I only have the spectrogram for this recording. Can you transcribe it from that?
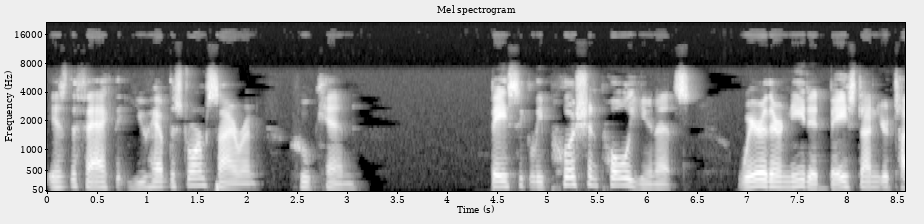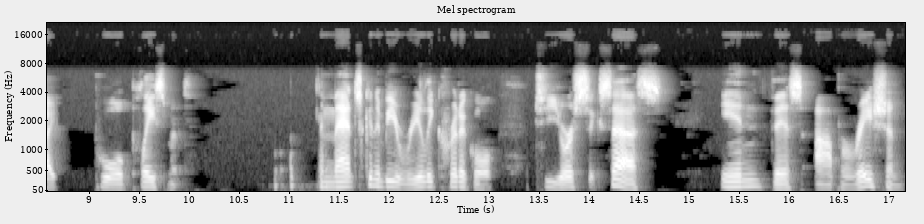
is the fact that you have the Storm Siren who can basically push and pull units where they're needed based on your tide pool placement. And that's going to be really critical to your success in this operation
